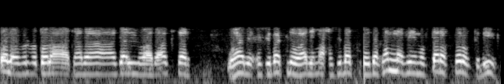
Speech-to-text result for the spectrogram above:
طلع في البطولات هذا أقل وهذا أكثر وهذه حسبت له وهذه ما حسبت له دخلنا في مفترق طرق كبير.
